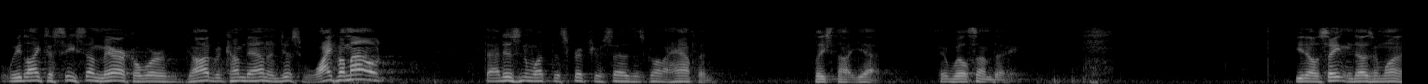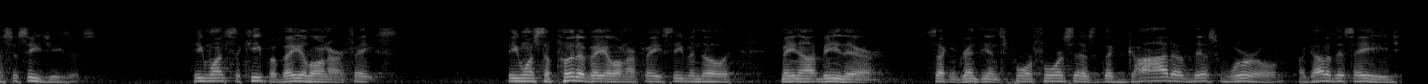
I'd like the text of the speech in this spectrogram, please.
we'd like to see some miracle where God would come down and just wipe them out. But that isn't what the scripture says is going to happen. At least not yet. It will someday. You know, Satan doesn't want us to see Jesus. He wants to keep a veil on our face. He wants to put a veil on our face even though it may not be there. 2 Corinthians 4 4 says, The God of this world, the God of this age,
